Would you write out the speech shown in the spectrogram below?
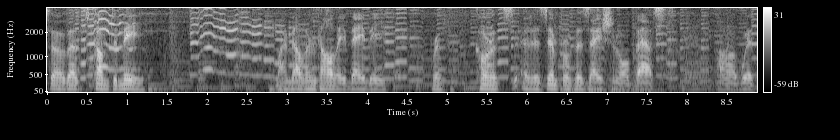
So that's Come to Me, My Melancholy Baby, with Konitz at his improvisational best, uh, with,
